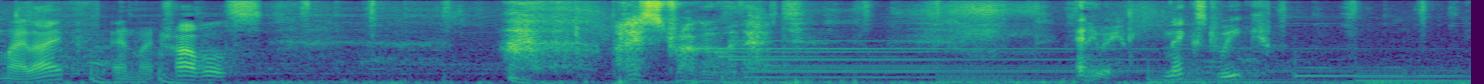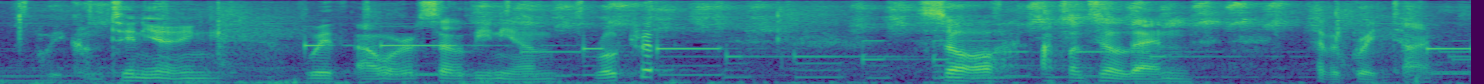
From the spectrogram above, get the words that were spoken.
my life and my travels. But I struggle with that. Anyway, next week we're continuing with our Sardinian road trip. So, up until then, have a great time.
